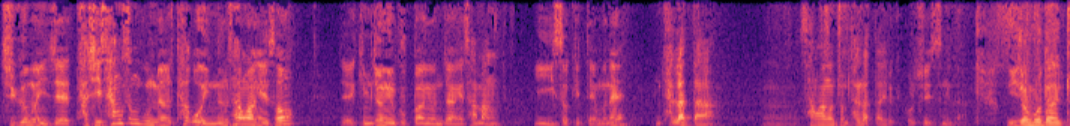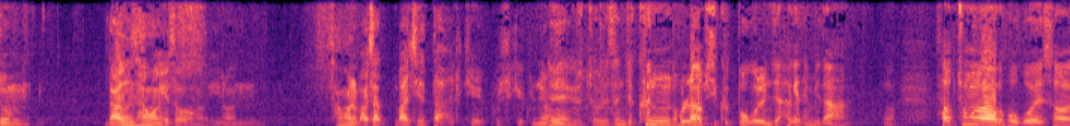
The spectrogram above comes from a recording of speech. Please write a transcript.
지금은 이제 다시 상승 국면을 타고 있는 상황에서 이제 김정일 국방위원장의 사망이 있었기 때문에 좀 달랐다. 어, 상황은 좀 달랐다 이렇게 볼 수 있습니다. 이전보다는 좀 나은 상황에서 이런 상황을 맞아, 맞이했다. 이렇게 볼 수 있겠군요. 네, 그렇죠. 그래서 이제 큰 혼란 없이 극복을 이제 하게 됩니다. 그래서 사업 총화 보고에서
